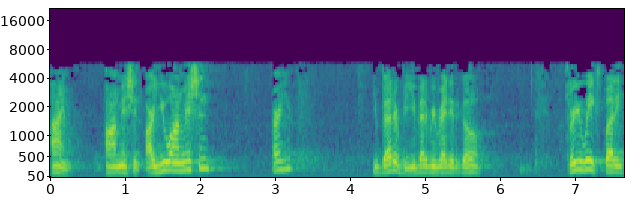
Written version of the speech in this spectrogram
I'm on mission. Are you on mission? Are you? You better be. You better be ready to go. Three weeks, buddy.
